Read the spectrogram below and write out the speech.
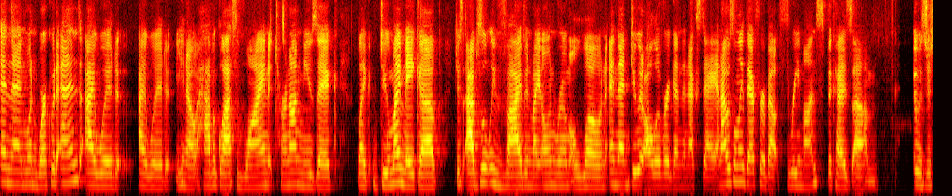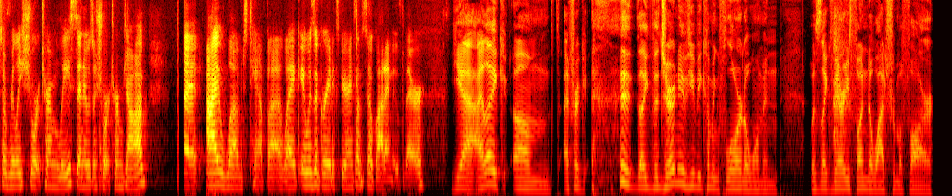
and then when work would end i would i would you know have a glass of wine turn on music like do my makeup just absolutely vibe in my own room alone and then do it all over again the next day and i was only there for about three months because um, it was just a really short term lease and it was a short term job but i loved tampa. Like it was a great experience. I'm so glad i moved there. Yeah i like um i forget like the journey of you becoming Florida woman was like very fun to watch from afar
